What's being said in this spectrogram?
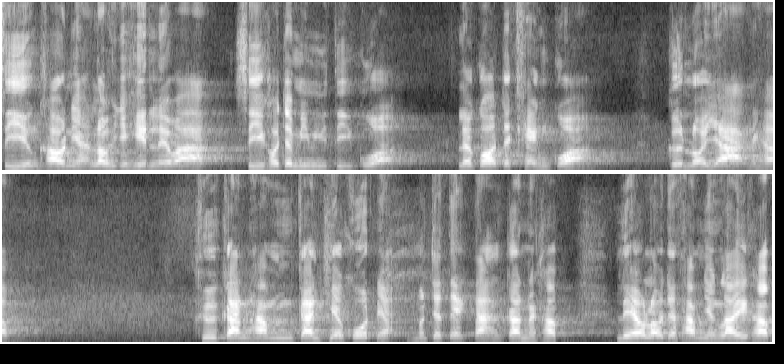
สีของเขาเนี่ยเราจะเห็นเลยว่าสีเขาจะมีมิติกว่า แล้วก็จะแข็งกว่า เกิดรอยยากนะครับ คือการทำการเคลียร์โค้ดเนี่ยมันจะแตกต่างกันนะครับ แล้วเราจะทำอย่างไรครับ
